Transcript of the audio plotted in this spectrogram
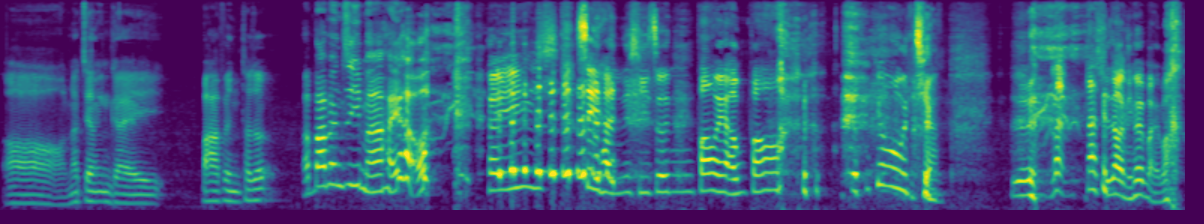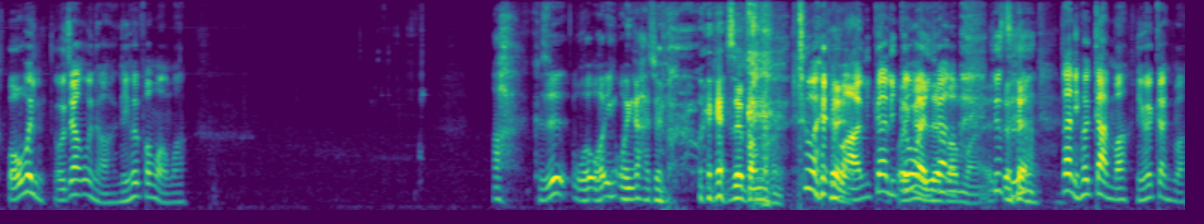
哦，那这样应该八分？他说啊，八分之一嘛还好。嘿，细汉时阵包的红包 又讲，那那学长你会买吗？我问我这样问啊，你会帮忙吗？啊！可是我我应我应该还是会帮，我应该还是会帮忙，对吧？你看你跟我一样，帮忙，就只是那你会干吗？你会干什么？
